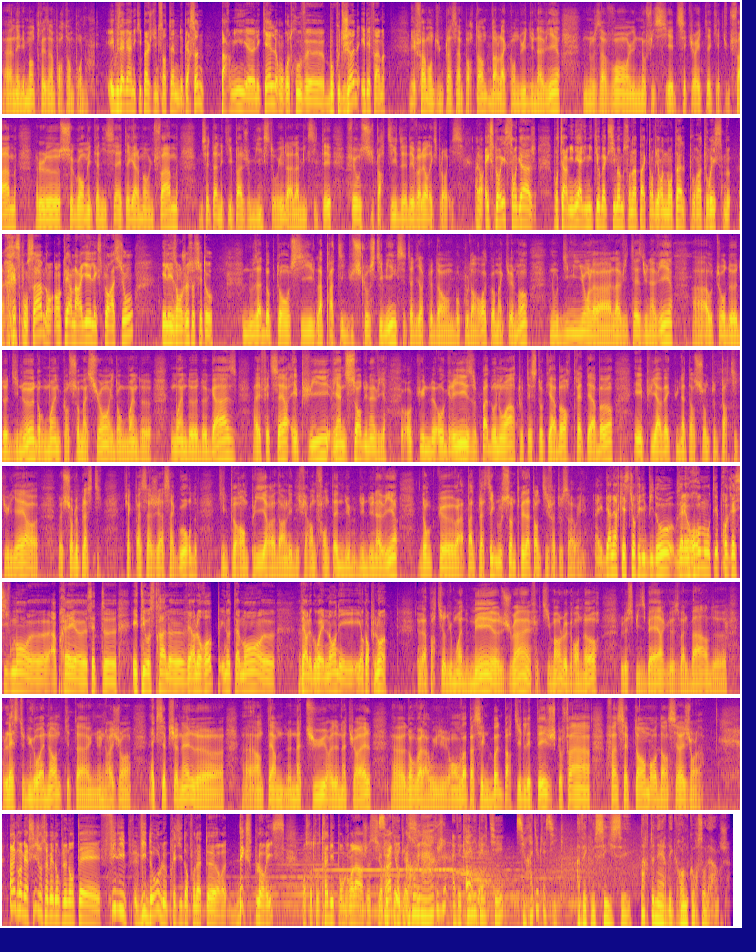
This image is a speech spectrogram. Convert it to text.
un, élément très important pour nous. Et vous avez un équipage d'une centaine de personnes, parmi euh, lesquelles on retrouve beaucoup de jeunes et des femmes. Les femmes ont une place importante dans la conduite du navire. Nous avons une officier de sécurité qui est une femme. Le second mécanicien est également une femme. C'est un équipage mixte, oui, la, mixité fait aussi partie des, valeurs d'Exploris. Alors Exploris s'engage, pour terminer, à limiter au maximum son impact environnemental pour un tourisme responsable, en clair marier l'exploration et les enjeux sociétaux. Nous adoptons aussi la pratique du slow steaming, c'est-à-dire que dans beaucoup d'endroits, comme actuellement, nous diminuons la, vitesse du navire autour de, de 10 nœuds, donc moins de consommation et donc moins de, gaz à effet de serre. Et puis, rien ne sort du navire. Aucune eau grise, pas d'eau noire, tout est stocké à bord, traité à bord, et puis avec une attention toute particulière euh, sur le plastique. Chaque passager a sa gourde qu'il peut remplir dans les différentes fontaines du, navire. Donc euh, voilà, pas de plastique, nous sommes très attentifs à tout ça. Oui. Allez, dernière question Philippe Vidot, vous allez remonter progressivement euh, après euh, cet été austral vers l'Europe et notamment vers le Groenland et encore plus loin à partir du mois de mai, euh, juin, effectivement, le Grand Nord, le Spitzberg, le Svalbard, euh, l'est du Groenland, qui est un, une, région exceptionnelle euh, en termes de nature et de naturel. Euh, donc voilà, on va passer une bonne partie de l'été jusqu'au fin, fin septembre dans ces régions-là. Un grand merci. Je recevais donc le Nantais Philippe Vidot, le président fondateur d'Exploris. On se retrouve très vite pour Grand Large sur Radio Classique. Grand Large avec Rémi Pelletier sur Radio Classique. Avec le CIC, partenaire des grandes courses au large.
